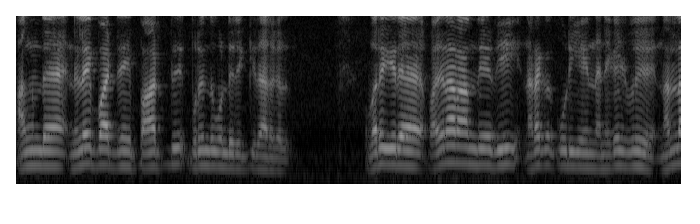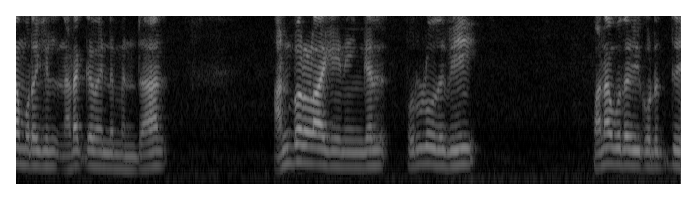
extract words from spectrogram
அந்த நிலைப்பாட்டினை பார்த்து புரிந்து கொண்டிருக்கிறார்கள். வருகிற பதினாறாம் தேதி நடக்கக்கூடிய இந்த நிகழ்வு நல்ல முறையில் நடக்க வேண்டுமென்றால் அன்பர்களாகிய நீங்கள் பொருளுதவி பண உதவி கொடுத்து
